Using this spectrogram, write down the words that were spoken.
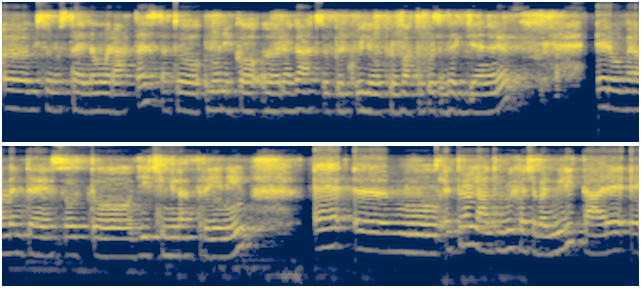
eh, mi sono stra innamorata, è stato l'unico eh, ragazzo per cui ho provato cose del genere. Ero veramente sotto 10.000 treni e, ehm, e tra l'altro lui faceva il militare e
